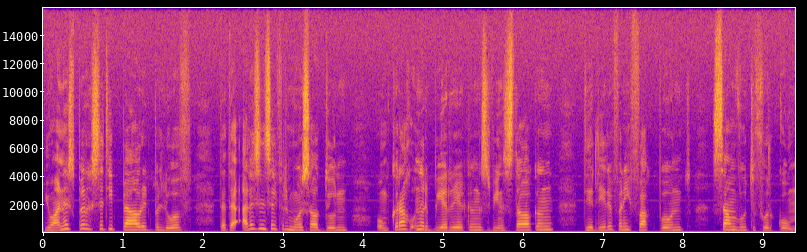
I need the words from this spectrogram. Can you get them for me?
Johannesburg City Power het beloof dat hy alles in sy vermoe sal doen om krachtonderbeerrekings weenstaking dier lede van die vakbond Samwo te voorkom.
